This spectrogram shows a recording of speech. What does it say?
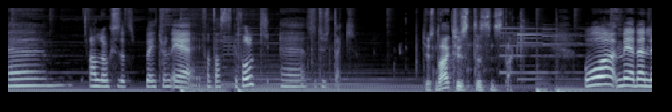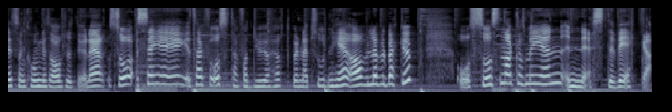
Eh, alle dere som støtter på Patreon er fantastiske folk, eh, så tusen takk. Tusen takk. Tusen, tusen takk. Og med den litt sånn kronglete avslutninga der, så sier jeg takk for oss, og takk for at du har hørt på denne episoden her av Level Backup. Og så snakkes vi igjen neste uke.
